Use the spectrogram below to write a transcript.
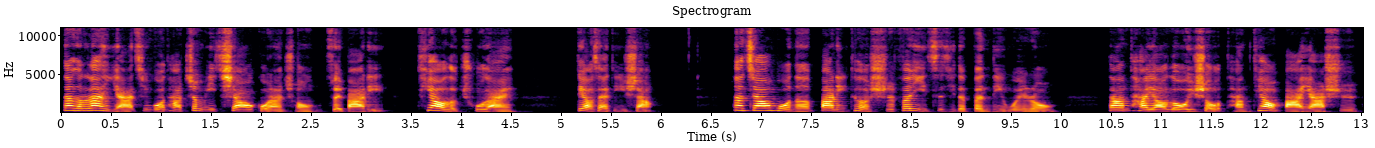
那个烂牙经过他这么一敲，果然从嘴巴里跳了出来，掉在地上。那家伙呢？巴尼特十分以自己的本领为荣。当他要露一手弹跳拔牙时，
